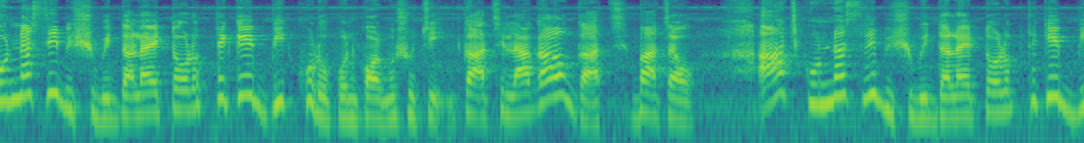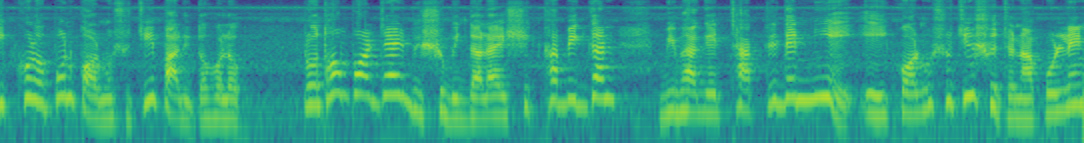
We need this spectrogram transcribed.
কন্যাশ্রী বিশ্ববিদ্যালয়ের তরফ থেকে বৃক্ষরোপণ কর্মসূচি। গাছ লাগাও, গাছ বাঁচাও। আজ কন্যাশ্রী বিশ্ববিদ্যালয়ের তরফ থেকে বৃক্ষরোপণ কর্মসূচি পালিত হলো। প্রথম পর্যায়ের বিশ্ববিদ্যালয়ের শিক্ষাবিজ্ঞান বিভাগের ছাত্রীদের নিয়ে এই কর্মসূচির সূচনা করলেন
